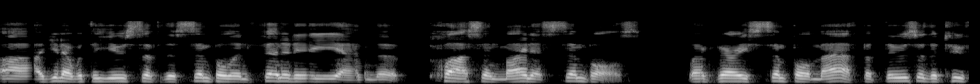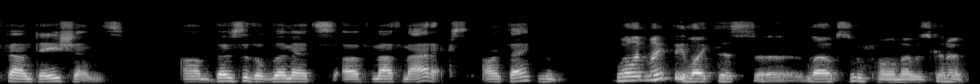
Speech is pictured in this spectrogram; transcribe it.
uh, you know, with the use of the symbol infinity and the plus and minus symbols, like very simple math, but those are the two foundations. Um, those are the limits of mathematics, aren't they? Hmm. Well, it might be like this uh, Lao Tzu poem. I was gonna,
